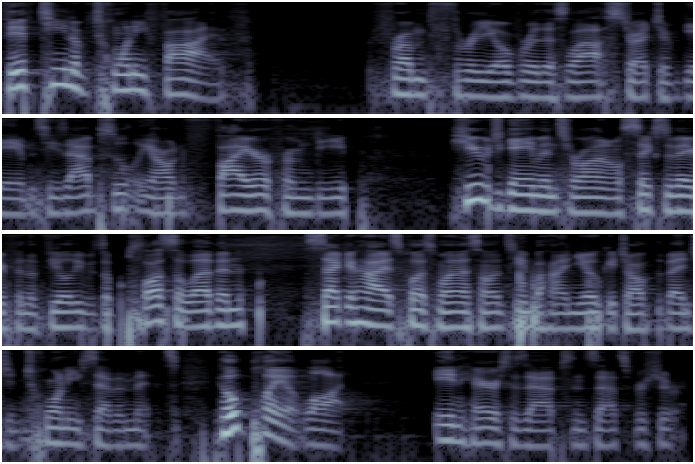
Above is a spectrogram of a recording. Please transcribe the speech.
15 of 25 from three over this last stretch of games. He's absolutely on fire from deep. Huge game in Toronto, six of eight from the field. He was a plus 11, second highest plus minus on the team behind Jokic off the bench in 27 minutes. He'll play a lot in Harris's absence, that's for sure.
